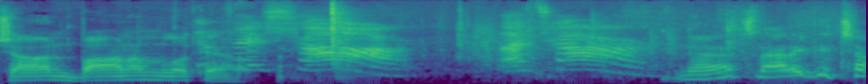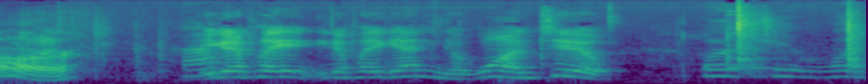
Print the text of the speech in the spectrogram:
John Bonham, look out. Guitar. Guitar. No, it's not a guitar. You gonna play? You gonna play again? You go one, two. One, two, one.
